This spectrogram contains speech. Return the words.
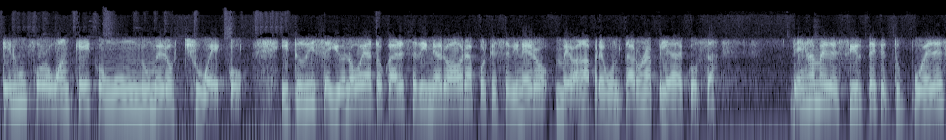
tienes un 401k con un número chueco y tú dices, yo no voy a tocar ese dinero ahora porque ese dinero me van a preguntar una pila de cosas. Déjame decirte que tú puedes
